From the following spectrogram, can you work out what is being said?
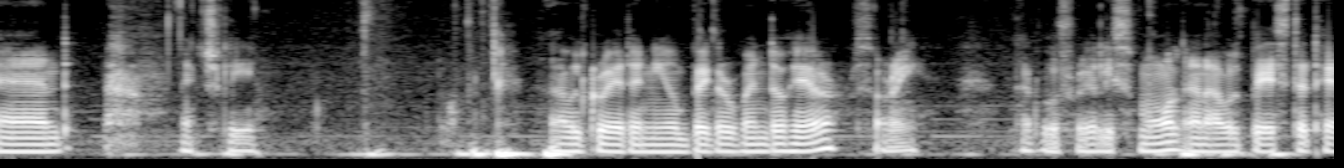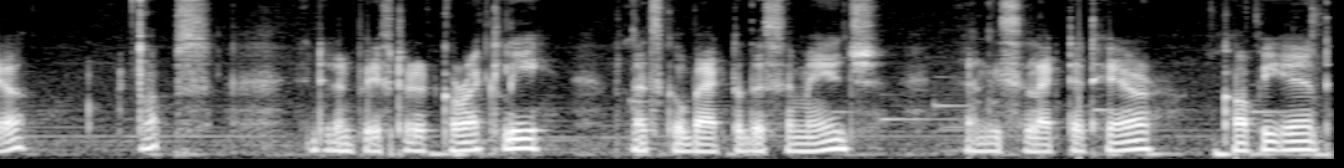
and actually I will create a new bigger window here. Sorry that was really small and I will paste it here. Oops it didn't paste it correctly. Let's go back to this image and we select it here copy it.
